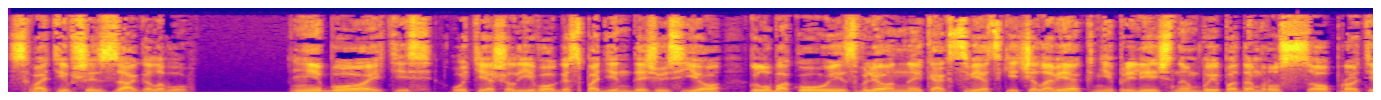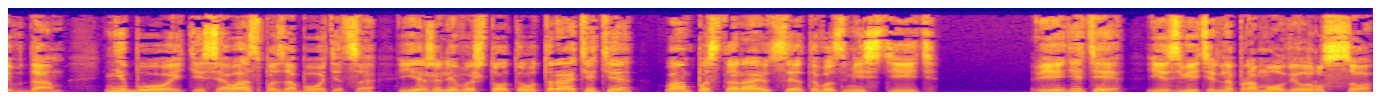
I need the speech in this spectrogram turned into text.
схватившись за голову. «Не бойтесь», — утешил его господин де Жюсье, глубоко уязвленный, как светский человек, неприличным выпадом Руссо против дам. «Не бойтесь, о вас позаботятся. Ежели вы что-то утратите, вам постараются это возместить». «Видите?» — язвительно промолвил Руссо.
